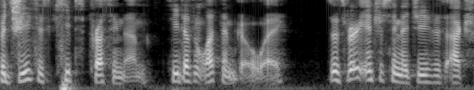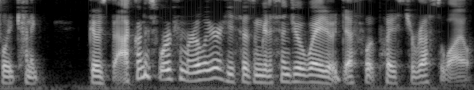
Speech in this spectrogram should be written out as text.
but Jesus keeps pressing them. He doesn't let them go away. So it's very interesting that Jesus actually kind of goes back on his word from earlier. He says, I'm going to send you away to a desolate place to rest a while.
